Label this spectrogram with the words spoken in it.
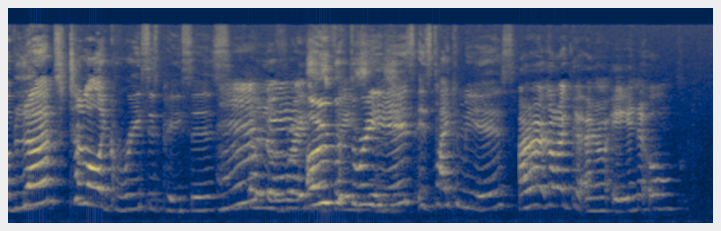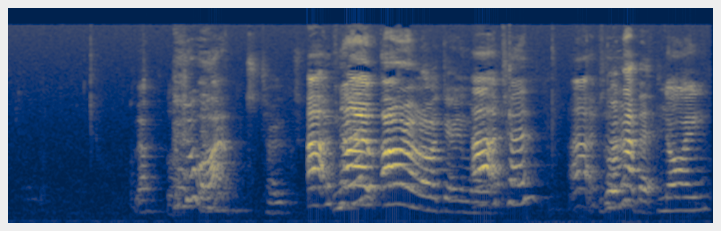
I've learned to like Reese's Pieces. I love Reese's Over Pieces. three years, it's taken me years. I don't like it and I'm eating it all. It's alright. It's choked. Out of No. I don't like it anymore. Out of ten. Out of Go on ten. that bit. Nine.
